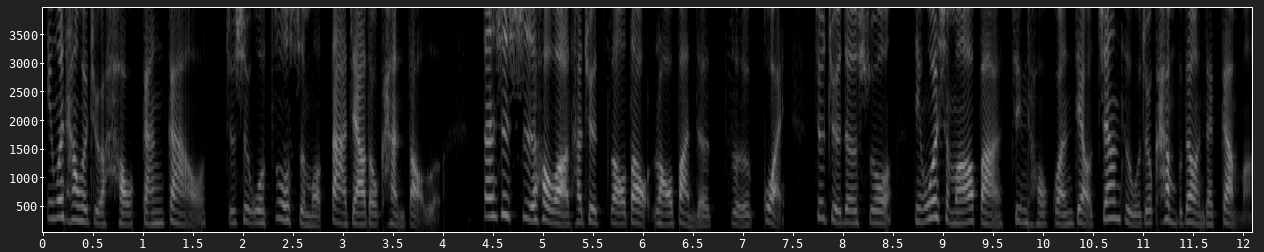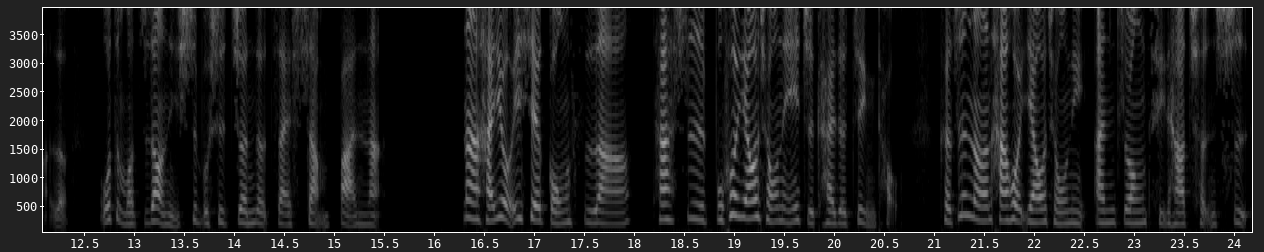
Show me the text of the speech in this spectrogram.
因为他会觉得好尴尬哦，就是我做什么大家都看到了。但是事后啊，他却遭到老板的责怪，就觉得说你为什么要把镜头关掉？这样子我就看不到你在干嘛了。我怎么知道你是不是真的在上班呢？那还有一些公司啊，它是不会要求你一直开着镜头，可是呢，它会要求你安装其他程式，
